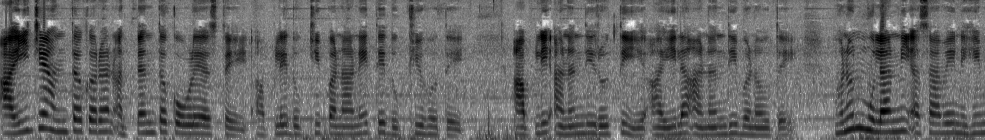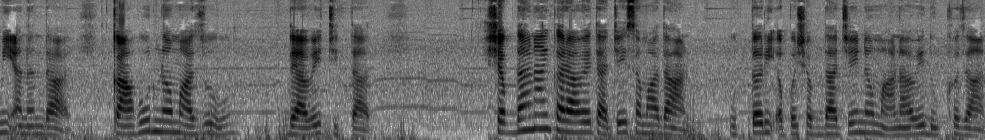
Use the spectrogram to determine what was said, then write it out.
आईचे अंतकरण अत्यंत कोवळे असते आपले दुःखीपणाने ते दुःखी होते. आपली आनंदी वृत्ती आईला आनंदी बनवते. म्हणून मुलांनी असावे नेहमी आनंदात. काहूर न माजू द्यावे चित्तात. शब्दानाय करावे त्याचे समाधान. उत्तरी अपशब्दाचे न मानावे दुःख जाण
